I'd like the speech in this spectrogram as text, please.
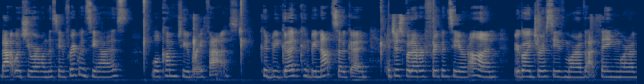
that which you are on the same frequency as, will come to you very fast. Could be good, could be not so good. It's just whatever frequency you're on, you're going to receive more of that thing, more of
